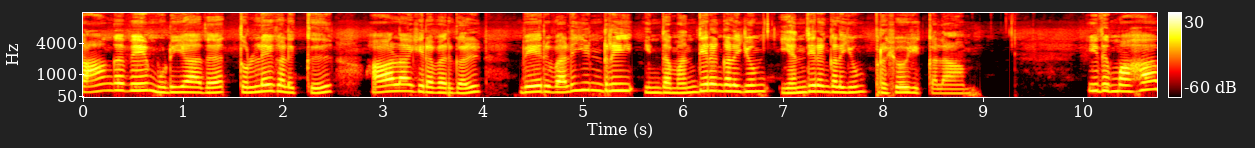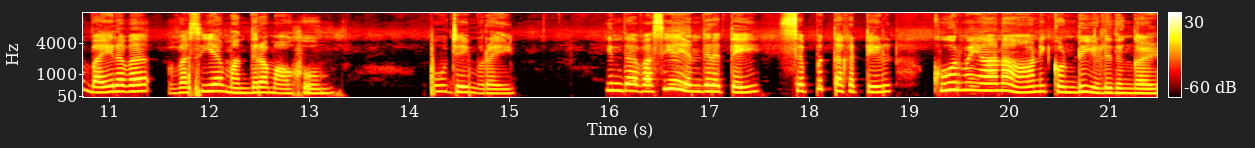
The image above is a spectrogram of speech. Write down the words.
தாங்கவே முடியாத தொல்லைகளுக்கு ஆளாகிறவர்கள் வேறு வழியின்றி இந்த மந்திரங்களையும் எந்திரங்களையும் பிரயோகிக்கலாம். இது மகா பைரவ வசிய மந்திரமாகும். பூஜை முறை. இந்த வசிய யந்திரத்தை செப்புத்தகட்டில் கூர்மையான ஆணி கொண்டு எழுதுங்கள்.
